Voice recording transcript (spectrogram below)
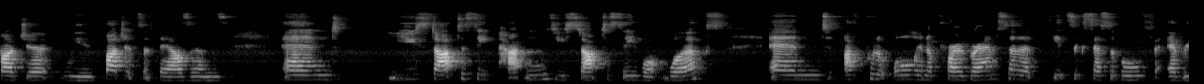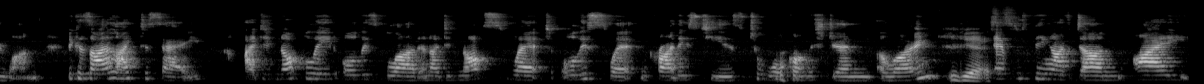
budget, with budgets of thousands. And you start to see patterns, you start to see what works. And I've put it all in a program so that it's accessible for everyone. Because I like to say, I did not bleed all this blood and I did not sweat all this sweat and cry these tears to walk on this journey alone Yes. everything I've done, I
